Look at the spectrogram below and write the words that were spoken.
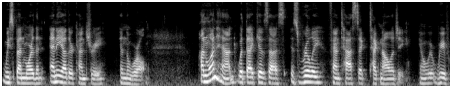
We spend more than any other country in the world. On one hand, what that gives us is really fantastic technology. You know, we've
